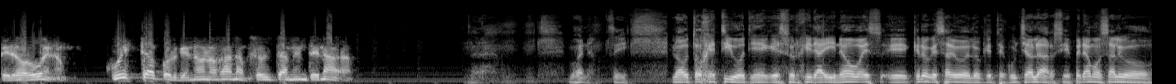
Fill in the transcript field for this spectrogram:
Pero bueno, cuesta porque no nos dan absolutamente nada. Bueno, sí, lo autogestivo tiene que surgir ahí, ¿no? Es, creo que es algo de lo que te escuché hablar. Si esperamos algo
